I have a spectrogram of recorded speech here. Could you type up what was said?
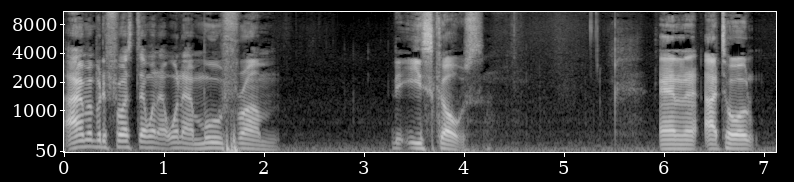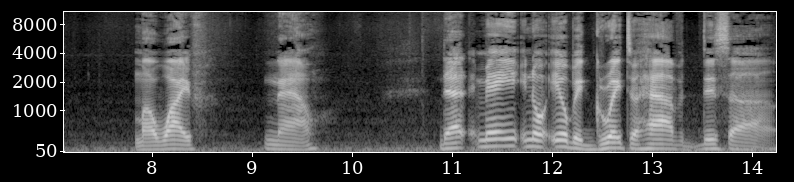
I remember the first time when I when I moved from the East Coast, and I told my wife now that man, you know, it'll be great to have this uh,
